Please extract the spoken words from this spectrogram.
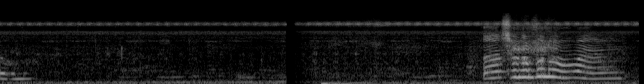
doon. Ah, sana mo naman.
